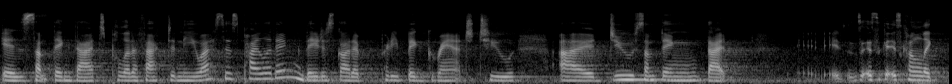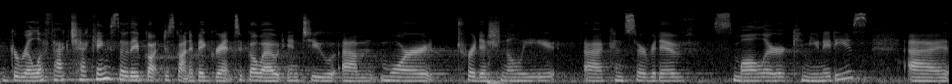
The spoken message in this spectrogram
is something that PolitiFact in the US is piloting. They just got a pretty big grant to uh, do something that it's, it's, it's kind of like guerrilla fact checking. So they've got just gotten a big grant to go out into um, more traditionally uh, conservative, smaller communities, uh,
